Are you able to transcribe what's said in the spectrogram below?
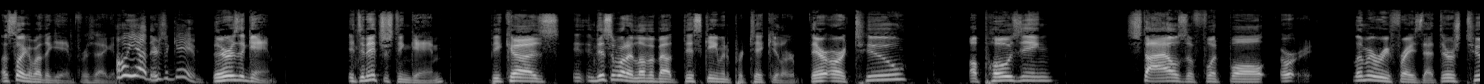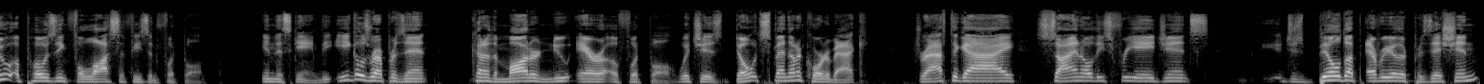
Let's talk about the game for a second. Oh yeah, there's a game. There is a game. It's an interesting game because this is what I love about this game in particular. There are two opposing styles of football, or let me rephrase that. There's two opposing philosophies in football in this game. The Eagles represent kind of the modern new era of football, which is don't spend on a quarterback, draft a guy, sign all these free agents, just build up every other position.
